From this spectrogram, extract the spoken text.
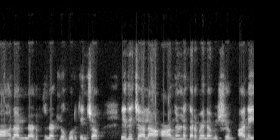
వాహనాలు నడుపుతున్నట్లు గుర్తించాం. ఇది చాలా ఆందోళనకరమైన విషయం అని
